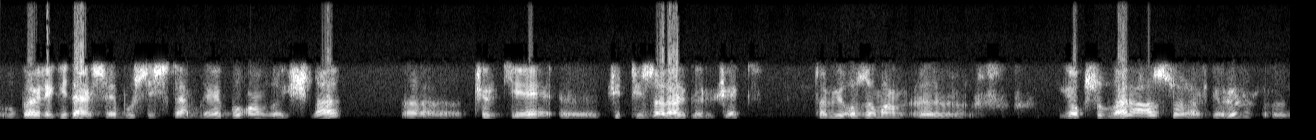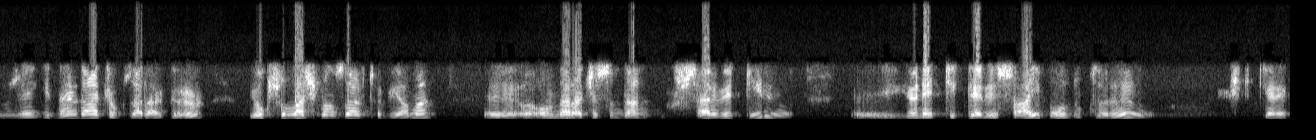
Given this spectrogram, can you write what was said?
bu böyle giderse bu sistemle, bu anlayışla e, Türkiye e, ciddi zarar görecek. Tabii o zaman e, Yoksullar az zarar görür, zenginler daha çok zarar görür. Yoksullaşmazlar tabii ama e, onlar açısından servet değil, e, yönettikleri, sahip oldukları işte gerek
